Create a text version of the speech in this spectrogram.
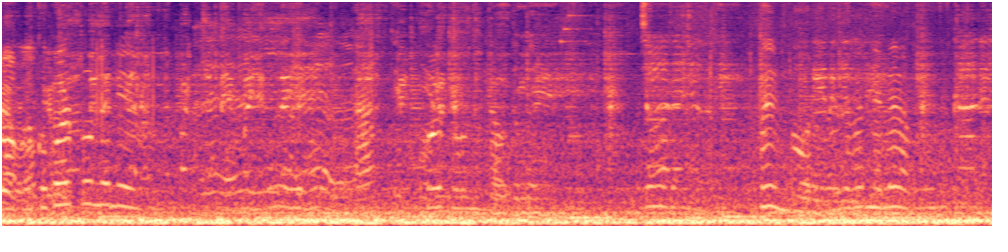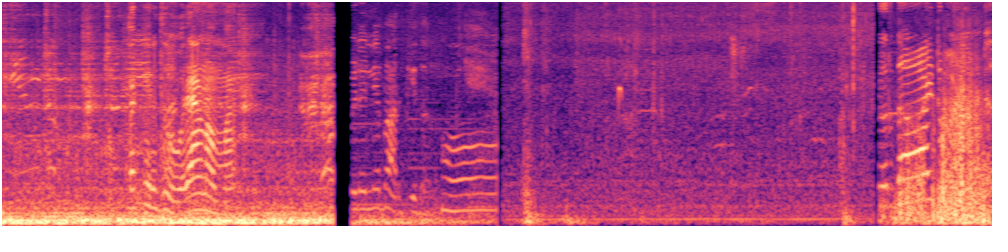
നമുക്ക്. കുഴപ്പമൊന്നുമില്ലേ. കുഴപ്പമൊന്നുമില്ല. ഇതൊക്കെ ഒരു ദൂരാണ് അമ്മ ചെയ്തത് ചെറുതായിട്ട് മഴയുണ്ട്.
